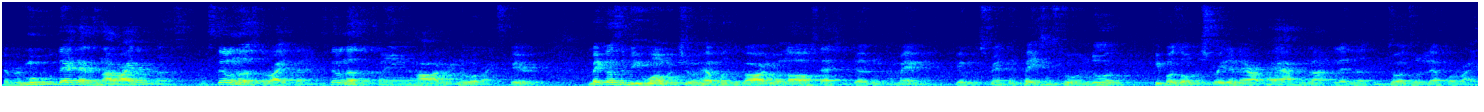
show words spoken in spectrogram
And remove that that is not right in us. Instill in us the right thing. Still in us a clean heart and renew a right spirit. Make us to be one with you and help us to guard your law, statute, judgment, and commandment. Give us the strength and patience to endure. Keep us on the straight and narrow path and not letting us detour to the left or right.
